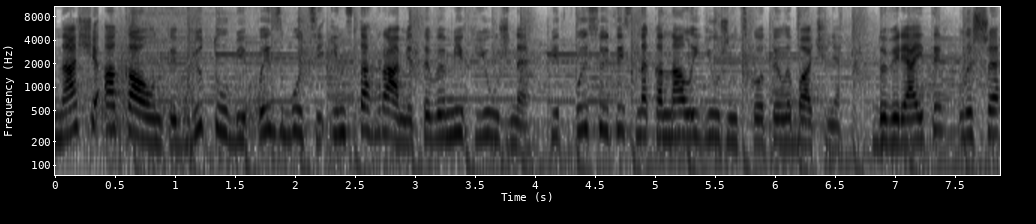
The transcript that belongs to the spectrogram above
Наші акаунти в Ютубі, Фейсбуці, Інстаграмі, ТВ Южне. Підписуйтесь на канали Южницького телебачення. Довіряйте лише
